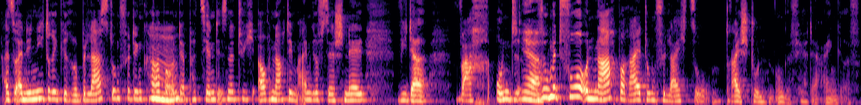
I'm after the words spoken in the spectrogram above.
also eine niedrigere Belastung für den Körper. Mhm. Und der Patient ist natürlich auch nach dem Eingriff sehr schnell wieder wach und ja. somit Vor- und Nachbereitung vielleicht so drei Stunden ungefähr der Eingriff.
